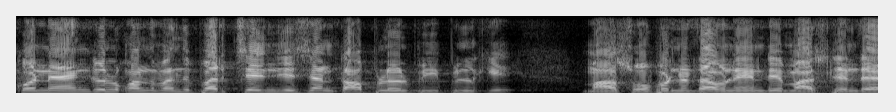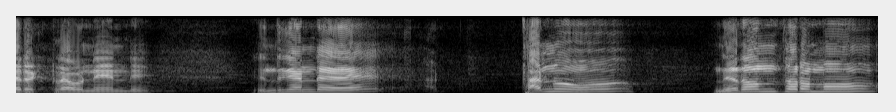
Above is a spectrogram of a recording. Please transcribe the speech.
కొన్ని యాంగిల్ కొంతమంది పరిచయం చేశాను టాప్ లెవెల్ పీపుల్కి. మా సూపరింటెండెంట్ అవనివ్వండి మా అసిస్టెంట్ డైరెక్టర్ అవనివ్వండి ఎందుకంటే తను నిరంతరము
